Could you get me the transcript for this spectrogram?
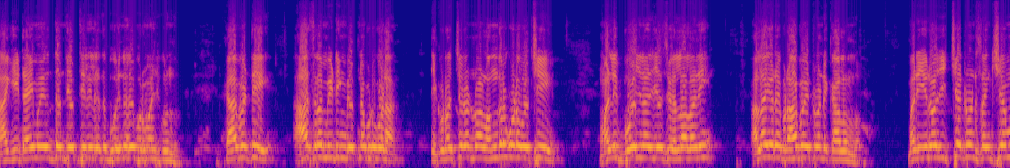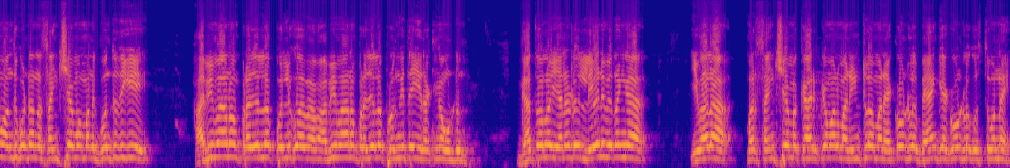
నాకు ఈ టైం అవుతుందని చెప్పి తెలియలేదు భోజనాలు పురమాయించుకుందాం. కాబట్టి ఆశ్రమ మీటింగ్ పెట్టినప్పుడు కూడా ఇక్కడ వచ్చినటువంటి వాళ్ళందరూ కూడా వచ్చి మళ్ళీ భోజనాలు చేసి వెళ్ళాలని అలాగే రేపు రాబోయేటువంటి కాలంలో. మరి ఈరోజు ఇచ్చేటువంటి సంక్షేమం అందుకుంటున్న సంక్షేమం మన గొంతు దిగి అభిమానం ప్రజల్లో పొల్లికో అభిమానం ప్రజల్లో పొంగితే ఈ రకంగా ఉంటుంది. గతంలో ఎన్నడూ లేని విధంగా ఇవాళ మరి సంక్షేమ కార్యక్రమాలు మన ఇంట్లో మన అకౌంట్లో బ్యాంక్ అకౌంట్లోకి వస్తూ ఉన్నాయి.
